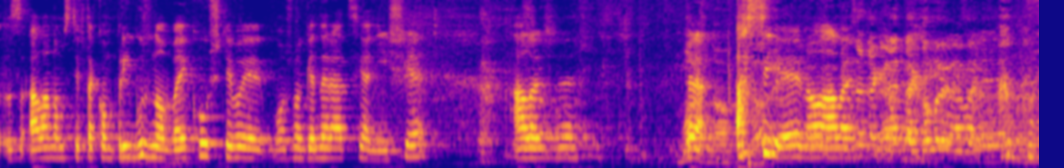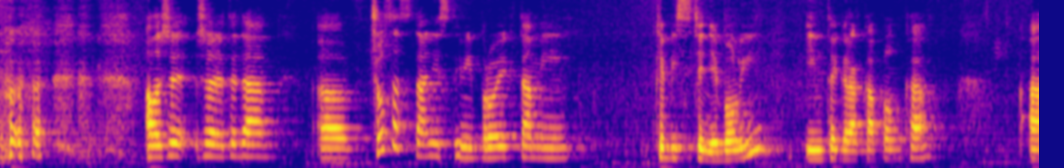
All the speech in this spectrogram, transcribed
s Alanom ste v takom príbuznom veku, Števo je možno generácia nižšie, ale že teda, asi je, no ale... ale že, že teda, eh, čo sa stane s tými projektami, keby ste neboli Integra Kaplnka a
